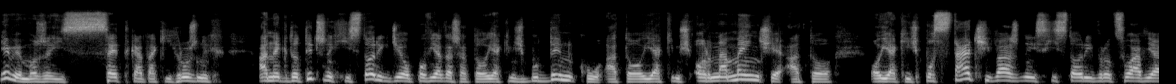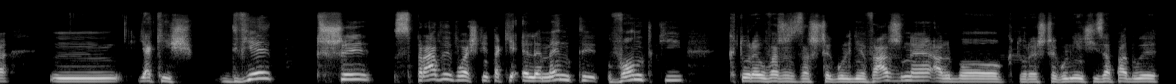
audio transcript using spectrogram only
nie wiem, może i setka takich różnych anegdotycznych historii, gdzie opowiadasz a to o jakimś budynku, a to o jakimś ornamencie, a to o jakiejś postaci ważnej z historii Wrocławia. Mm, jakieś dwie, trzy sprawy, właśnie takie elementy, wątki, które uważasz za szczególnie ważne albo które szczególnie ci zapadły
